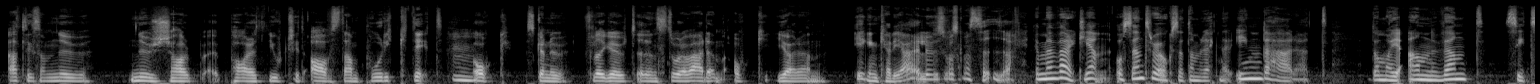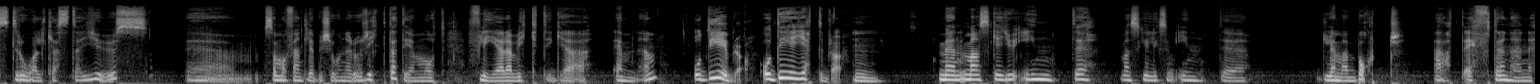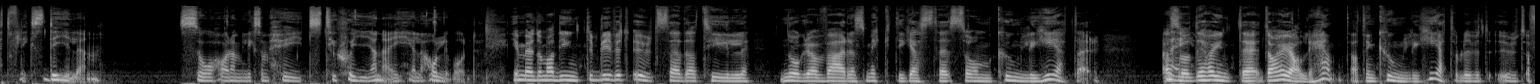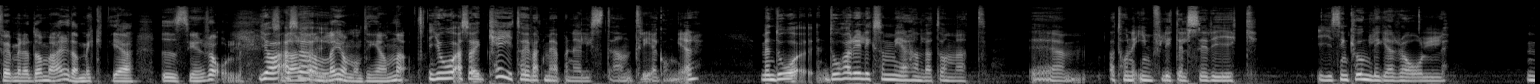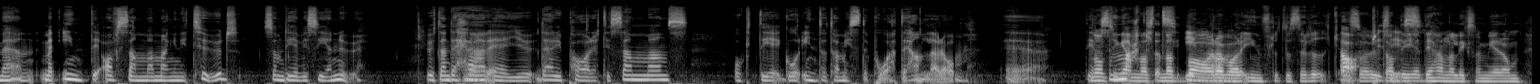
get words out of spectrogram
att liksom nu, nu har paret gjort sitt avstamp på riktigt och ska nu flyga ut i den stora världen och göra en egen karriär eller vad ska man säga? Ja men verkligen. Och sen tror jag också att de räknar in det här att de har ju använt sitt strålkastarljus eh, som offentliga personer och riktat det mot flera viktiga ämnen. Och det är bra. Och det är jättebra. Mm. Men man ska ju inte, man ska ju liksom inte glömma bort att efter den här Netflix-dealen så har de liksom höjts till skyarna i hela Hollywood. Ja, men de hade ju inte blivit utsedda till några av världens mäktigaste som kungligheter. Alltså Nej. det har ju inte, det har ju aldrig hänt att en kunglighet har blivit ut, för jag menar de är redan mäktiga i sin roll. Ja, så alltså- det här handlar ju om någonting annat. Jo, alltså Kate har ju varit med på den här listan tre gånger. Men då, då har det liksom mer handlat om att eh, att hon är inflytelserik i sin kungliga roll men, men inte av samma magnitud som det vi ser nu. Utan det här är ju, det här är paret tillsammans och det går inte att ta miste på att det handlar om eh, Någonting annat än att bara inom... vara inflytelserik. Ja, alltså, utan det, det handlar liksom mer om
